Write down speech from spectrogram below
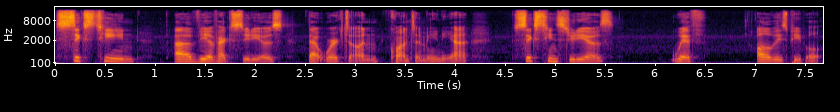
16 uh, VFX studios that worked on Quantumania. 16 studios with all of these people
